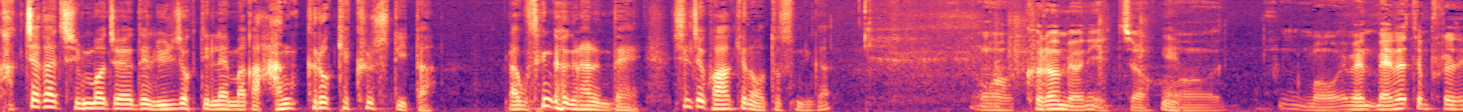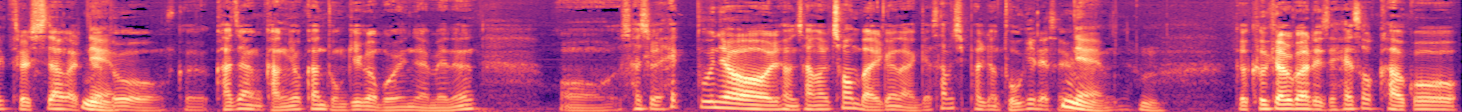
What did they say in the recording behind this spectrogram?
각자가 짊어져야 될 윤리적 딜레마가 안 그렇게 클 수도 있다. 라고 생각을 하는데 실제 과학계는 어떻습니까? 어, 그런 면이 있죠. 예. 어, 뭐, 맨해튼 프로젝트를 시작할 예. 때도 예. 그 가장 강력한 동기가 뭐였냐면은 어, 사실 핵 분열 현상을 처음 발견한 게 38년 독일에서였거든요. 예. 음. 그, 그 결과를 이제 해석하고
